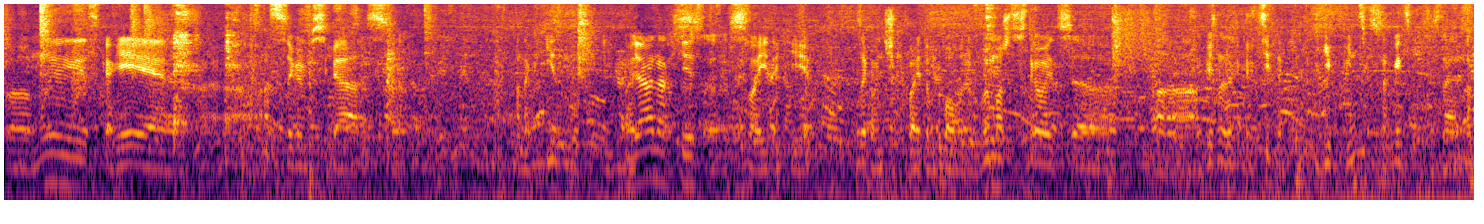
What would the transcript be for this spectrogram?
э, мы скорее э, ассоциируем себя с анархизмом. и Я анархист. с- Свои такие закончики по этому поводу. Вы можете строить э, э, горизонтальный коллектив на каких-то других принципах, на принципах, не знаю, там,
